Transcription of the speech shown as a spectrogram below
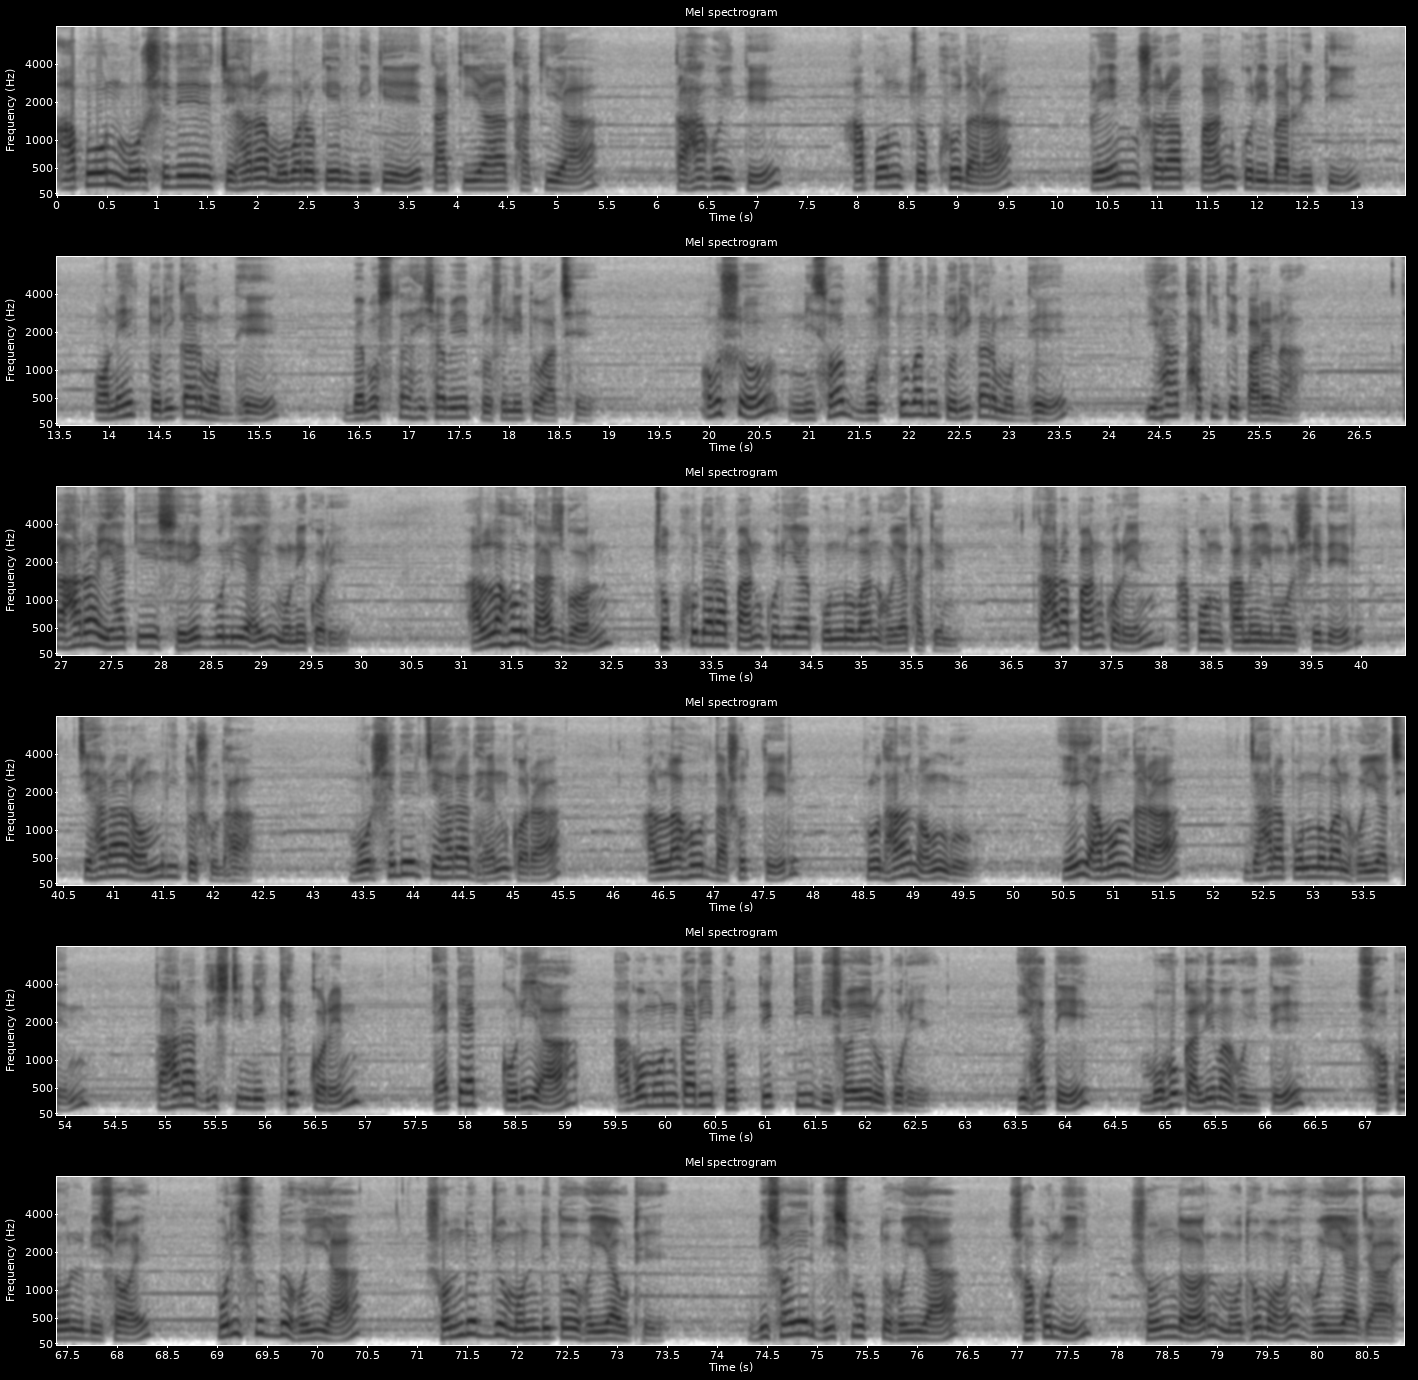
আপন মোর্শেদের চেহারা মোবারকের দিকে তাকিয়া থাকিয়া তাহা হইতে আপন চক্ষু দ্বারা প্রেম শরাব পান করিবার রীতি অনেক তরিকার মধ্যে ব্যবস্থা হিসাবে প্রচলিত আছে। অবশ্য নিছক বস্তুবাদী তরিকার মধ্যে ইহা থাকিতে পারে না। তাহারা ইহাকে সেরেক বলিয়াই মনে করে। আল্লাহর দাসগণ চক্ষু দ্বারা পান করিয়া পুণ্যবান হইয়া থাকেন। তাহারা পান করেন আপন কামেল মোর্শেদের চেহারার অমৃত সুধা। মোর্শেদের চেহারা ধ্যান করা আল্লাহর দাসত্বের প্রধান অঙ্গ। এই আমল দ্বারা যাহারা পুণ্যবান হইয়াছেন তাহারা দৃষ্টি নিক্ষেপ করেন, এক এক করিয়া আগমনকারী প্রত্যেকটি বিষয়ের উপরে। ইহাতে মোহকালিমা হইতে সকল বিষয় পরিশুদ্ধ হইয়া সৌন্দর্যমণ্ডিত হইয়া ওঠে বিষয়ের বিষমুক্ত হইয়া সকলই সুন্দর মধুময় হইয়া যায়।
